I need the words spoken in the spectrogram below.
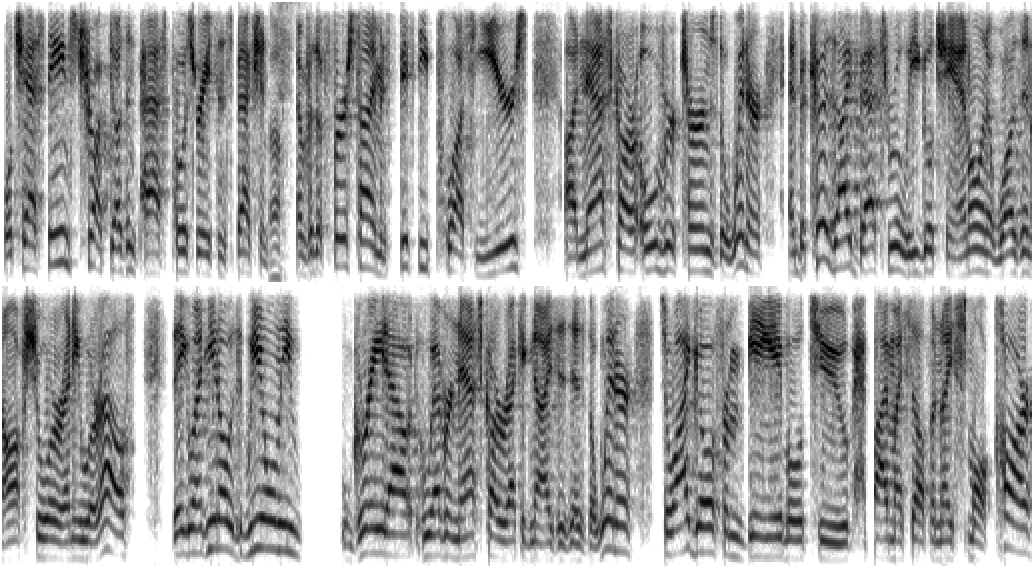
Well, Chastain's truck doesn't pass post race inspection. Ugh. And for the first time in 50 plus years, uh, NASCAR overturns the winner. And because I bet through a legal channel and it wasn't offshore or anywhere else, they went, you know, we only grade out whoever NASCAR recognizes as the winner. So I go from being able to buy myself a nice small car,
